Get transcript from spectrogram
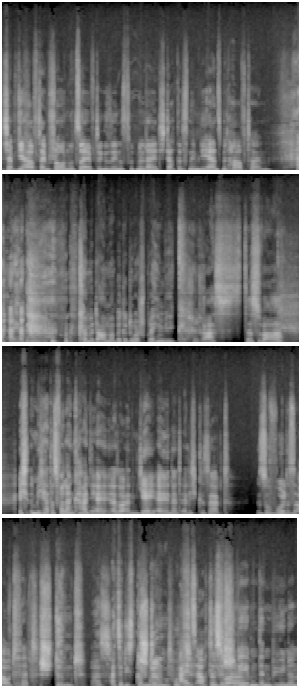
Ich habe die Halftime-Show auch nur zur Hälfte gesehen, es tut mir leid. Ich dachte, das nehmen die ernst mit Halftime. Können wir da mal bitte drüber sprechen, wie krass das war? Ich, mich hat das voll an Kanye, also an Ye erinnert, ehrlich gesagt. Sowohl das Outfit Stimmt. Was? Als er die Ach, stimmt. als auch diese war- schwebenden Bühnen,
